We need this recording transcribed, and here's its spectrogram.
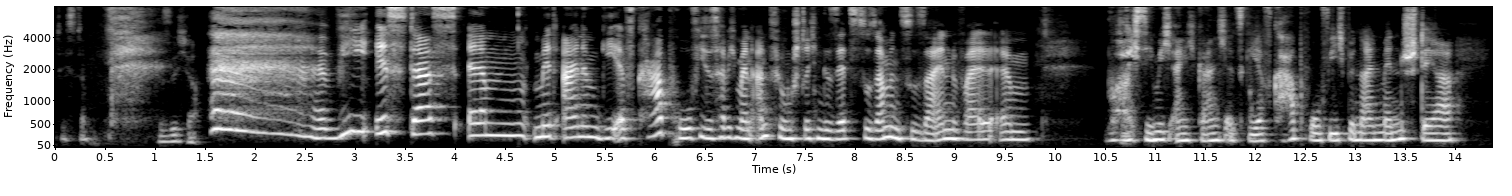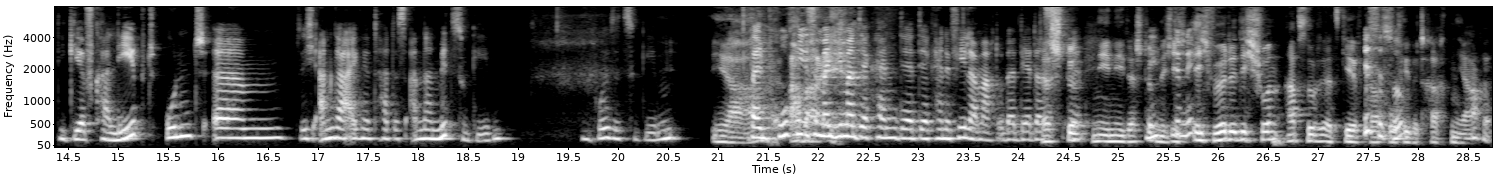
siehst du. Sicher. Wie ist das ähm, mit einem GFK-Profi, das habe ich mal in Anführungsstrichen gesetzt, zusammen zu sein, weil ähm, boah, ich sehe mich eigentlich gar nicht als GFK-Profi. Ich bin ein Mensch, der die GfK lebt und ähm, sich angeeignet hat, es anderen mitzugeben, Impulse zu geben. Ja. Weil ein Profi ist immer jemand, der, kein, der, der keine Fehler macht oder der das. Das stimmt, äh, nee, nee, das stimmt, nee, nicht. Stimmt ich, nicht. Ich würde dich schon absolut als GfK-Profi so? betrachten, ja. Okay.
